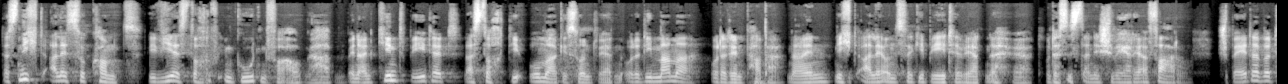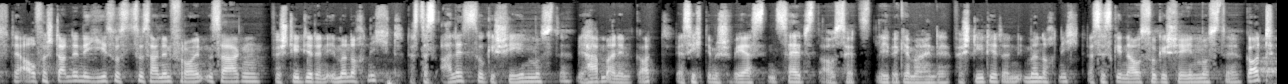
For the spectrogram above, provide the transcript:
dass nicht alles so kommt, wie wir es doch im Guten vor Augen haben. Wenn ein Kind betet, lass doch die Oma gesund werden oder die Mama oder den Papa. Nein, nicht alle unsere Gebete werden erhört gehört. Und das ist eine schwere Erfahrung. Später wird der auferstandene Jesus zu seinen Freunden sagen, versteht ihr denn immer noch nicht, dass das alles so geschehen musste? Wir haben einen Gott, der sich dem Schwersten selbst aussetzt, liebe Gemeinde. Versteht ihr denn immer noch nicht, dass es genau so geschehen musste? Gott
